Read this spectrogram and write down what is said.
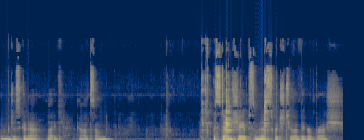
I'm just gonna like add some stem shapes. I'm gonna switch to a bigger brush.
